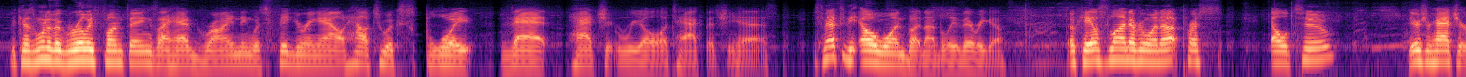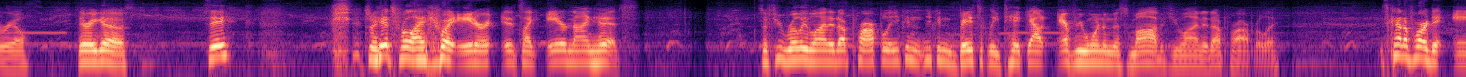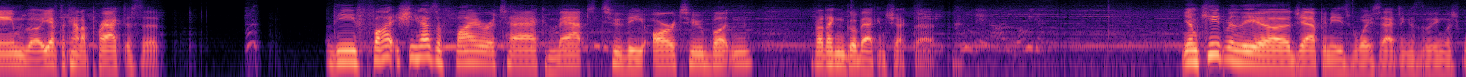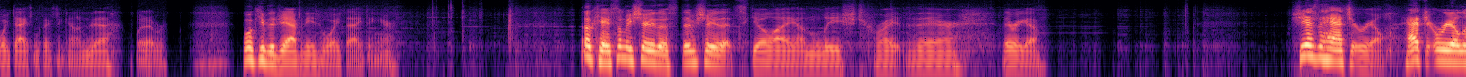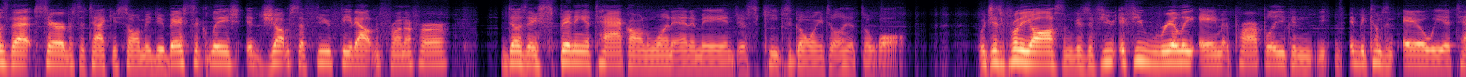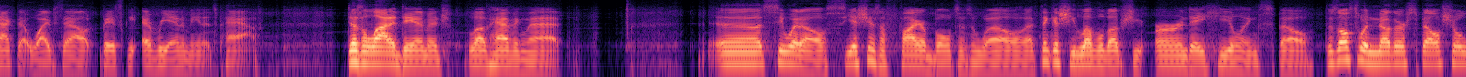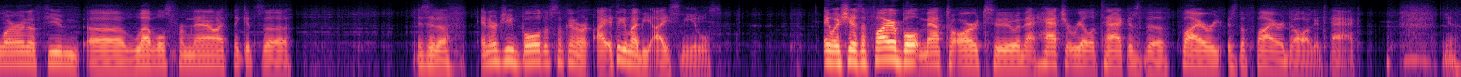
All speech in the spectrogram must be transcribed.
Because one of the really fun things I had grinding was figuring out how to exploit that hatchet reel attack that she has. Snap to the L1 button, I believe. There we go. Okay, let's line everyone up. Press L2. There's your hatchet reel. There he goes. See? so he hits for like what eight or it's like eight or nine hits. So if you really line it up properly, you can you can basically take out everyone in this mob if you line it up properly. It's kind of hard to aim though. You have to kind of practice it. The fi- she has a fire attack mapped to the R2 button. In fact, I can go back and check that. Yeah, I'm keeping the uh, Japanese voice acting because the English voice acting actually kind of yeah, whatever. We'll keep the Japanese voice acting here. Okay, so let me show you this. Let me show you that skill I unleashed right there. There we go. She has the hatchet reel. Hatchet reel is that Cerberus attack you saw me do. Basically, it jumps a few feet out in front of her, does a spinning attack on one enemy and just keeps going until it hits a wall which is pretty awesome because if you if you really aim it properly, you can it becomes an AOE attack that wipes out basically every enemy in its path. Does a lot of damage. Love having that. Uh, let's see what else. Yeah, she has a firebolt as well. I think as she leveled up, she earned a healing spell. There's also another spell she'll learn a few uh, levels from now. I think it's a. Is it a energy bolt or something? Or I think it might be ice needles. Anyway, she has a firebolt mapped to R2, and that hatchet reel attack is the fire is the fire dog attack. yeah,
